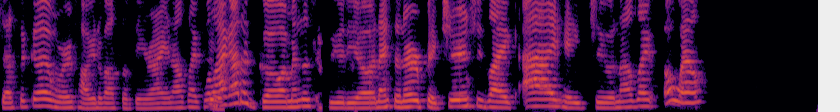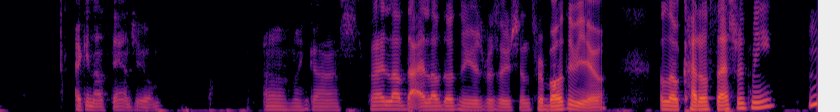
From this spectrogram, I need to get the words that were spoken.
Jessica and we were talking about something, right? And I was like, Well, Yeah. I gotta go. I'm in the studio. And I sent her a picture and she's like, I hate you. And I was like, Oh well. I cannot stand you. Oh my gosh. But I love that. I love those New Year's resolutions for both of you. A little cuddle sesh with me. Mm,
